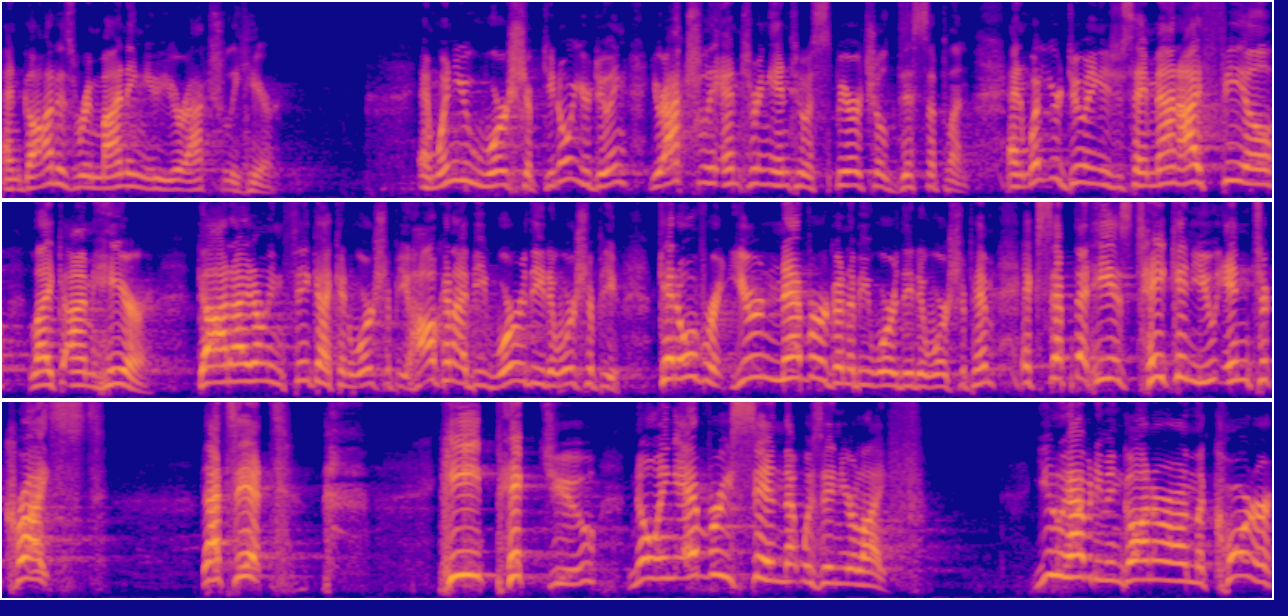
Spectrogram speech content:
and God is reminding you you're actually here. And when you worship, do you know what you're doing? You're actually entering into a spiritual discipline. And what you're doing is you say, Man, I feel like I'm here. God, I don't even think I can worship you. How can I be worthy to worship you? Get over it. You're never going to be worthy to worship Him except that He has taken you into Christ. That's it. he picked you knowing every sin that was in your life. You haven't even gone around the corner.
